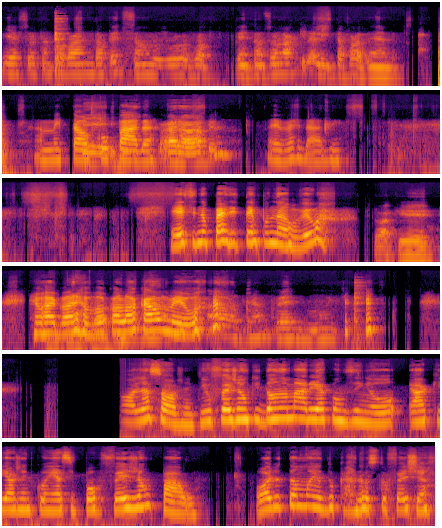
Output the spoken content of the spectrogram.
E a pessoa tá trabalhando, não tá pensando, só pensando só naquilo ali que tá fazendo. A ocupada. Parada. É verdade. Esse não perde tempo não, viu? Tô aqui. Eu agora eu vou colocar o meu. Ah, não perde muito. Olha só, gente, e o feijão que Dona Maria cozinhou, aqui a gente conhece por feijão pau. Olha o tamanho do caroço do feijão.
